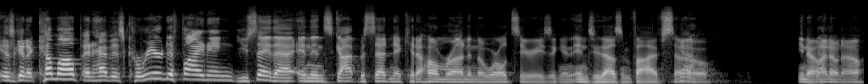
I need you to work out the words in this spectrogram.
is going to come up and have his career defining. You say that, and then Scott Podsednik hit a home run in the World Series again in 2005. So, Yeah. you know, I don't know.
